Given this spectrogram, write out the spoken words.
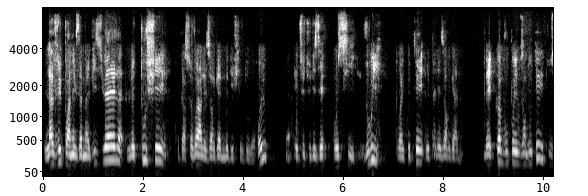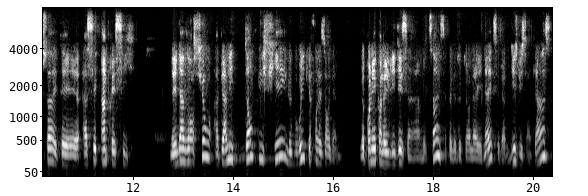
La vue pour un examen visuel, le toucher pour percevoir les organes modifiés ou douloureux, et d'utiliser aussi l'ouïe pour écouter les organes. Mais comme vous pouvez vous en douter, tout ça était assez imprécis. Mais une invention a permis d'amplifier le bruit que font les organes. Le premier qu'on a eu l'idée, c'est un médecin, il s'appelle le docteur Laennec, c'est vers 1815.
